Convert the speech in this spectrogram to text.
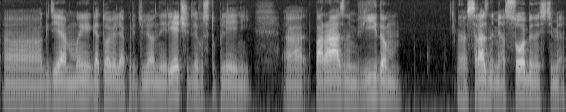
а, где мы готовили определенные речи для выступлений а, по разным видам, а, с разными особенностями.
